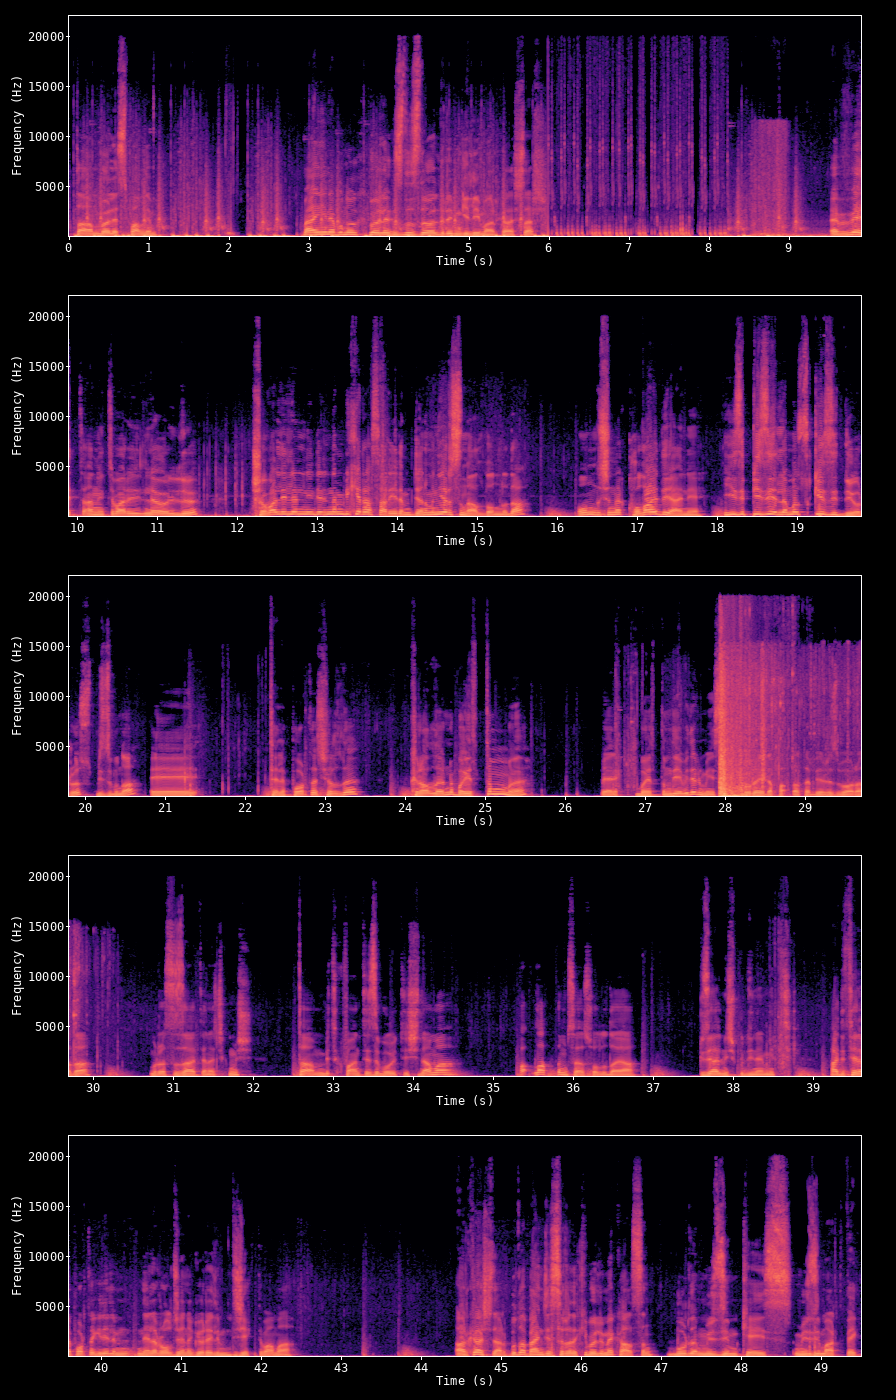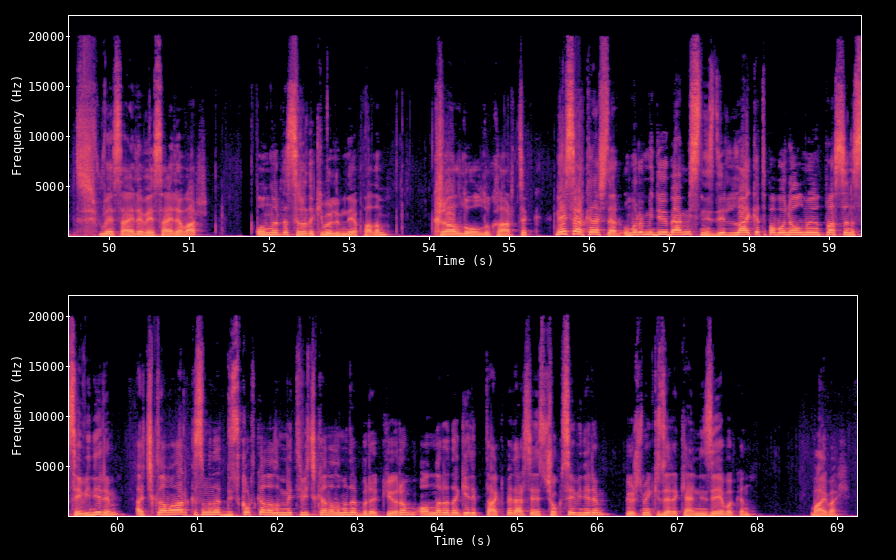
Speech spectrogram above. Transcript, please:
Tamam böyle spamlayayım. Ben yine bunu böyle hızlı hızlı öldüreyim geleyim arkadaşlar. Evet an itibariyle öldü. Şövalyelerin liderinden bir kere hasar yedim. Canımın yarısını aldı onunla da. Onun dışında kolaydı yani. Easy peasy lemon squeezy diyoruz biz buna. Ee, teleport açıldı. Krallarını bayılttım mı? Yani bayılttım diyebilir miyiz? Burayı da patlatabiliriz bu arada. Burası zaten açıkmış. Tamam bir tık fantezi boyutu işin ama patlattım sağ solu da ya. Güzelmiş bu dinamit. Hadi teleporta gidelim neler olacağını görelim diyecektim ama. Arkadaşlar bu da bence sıradaki bölüme kalsın. Burada museum case, museum artifact vesaire vesaire var. Onları da sıradaki bölümde yapalım. Kral da olduk artık. Neyse arkadaşlar umarım videoyu beğenmişsinizdir. Like atıp abone olmayı unutmazsanız sevinirim. Açıklamalar kısmına Discord kanalım ve Twitch kanalımı da bırakıyorum. Onlara da gelip takip ederseniz çok sevinirim. Görüşmek üzere kendinize iyi bakın. Bay bay.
